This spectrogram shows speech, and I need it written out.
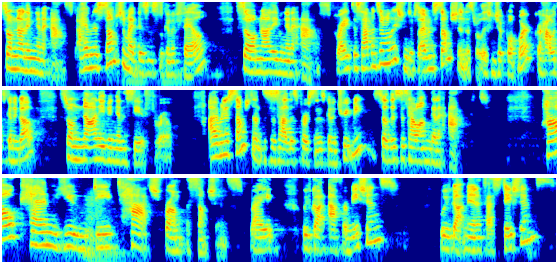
so i'm not even going to ask. I have an assumption my business is going to fail so I'm not even going to ask, right? This happens in relationships. I have an assumption this relationship won't work or how it's going to go. So I'm not even going to see it through. I have an assumption that this is how this person is going to treat me. So this is how I'm going to act. How can you detach from assumptions, right? We've got affirmations, we've got manifestations,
